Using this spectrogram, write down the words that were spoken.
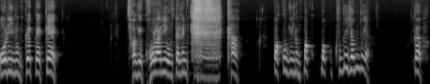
오리는 꽥꽥꽥, 저기 고라니 올 때는 칵칵, 뻐꾸기는 뻐꾹뻐꾹, 그게 전부야. 그러니까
